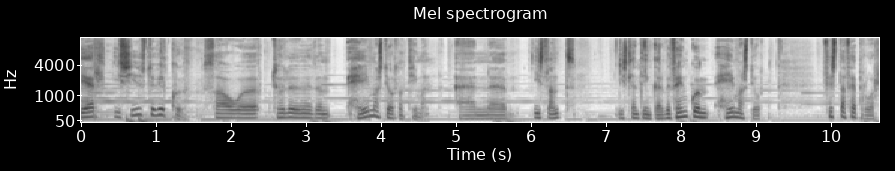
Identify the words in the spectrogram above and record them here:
Hér í síðustu viku þá uh, töluðum við um heimastjórnatíman en uh, Ísland, Íslandingar, við fengum heimastjórn 1. februar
